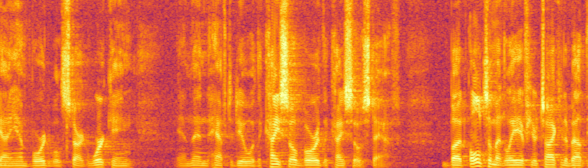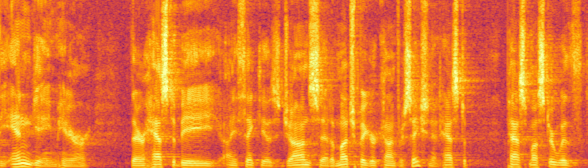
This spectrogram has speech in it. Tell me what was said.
EIM board will start working and then have to deal with the CAISO board, the CAISO staff. But ultimately, if you're talking about the end game here, there has to be, I think, as John said, a much bigger conversation. It has to pass muster with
